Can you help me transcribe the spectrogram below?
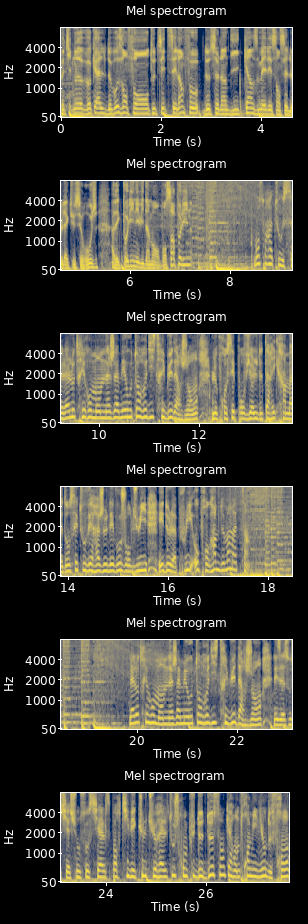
petite note vocale de vos enfants. Tout de suite, c'est l'info de ce lundi 15 mai, l'essentiel de l'actu Rouge, avec Pauline évidemment. Bonsoir Pauline. Bonsoir à tous. La loterie romande n'a jamais autant redistribué d'argent. Le procès pour viol de Tariq Ramadan s'est ouvert à Genève aujourd'hui et de la pluie au programme demain matin. La loterie romande n'a jamais autant redistribué d'argent. Les associations sociales, sportives et culturelles toucheront plus de 243 millions de francs,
